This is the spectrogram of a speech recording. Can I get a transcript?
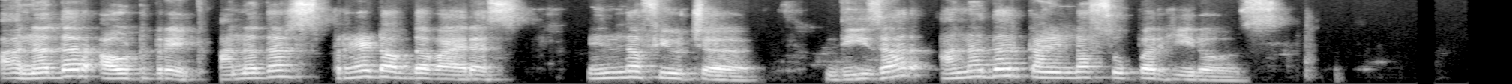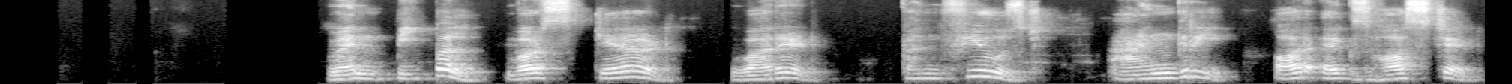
another outbreak, another spread of the virus in the future. These are another kind of superheroes. When people were scared worried, confused, angry, or exhausted,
